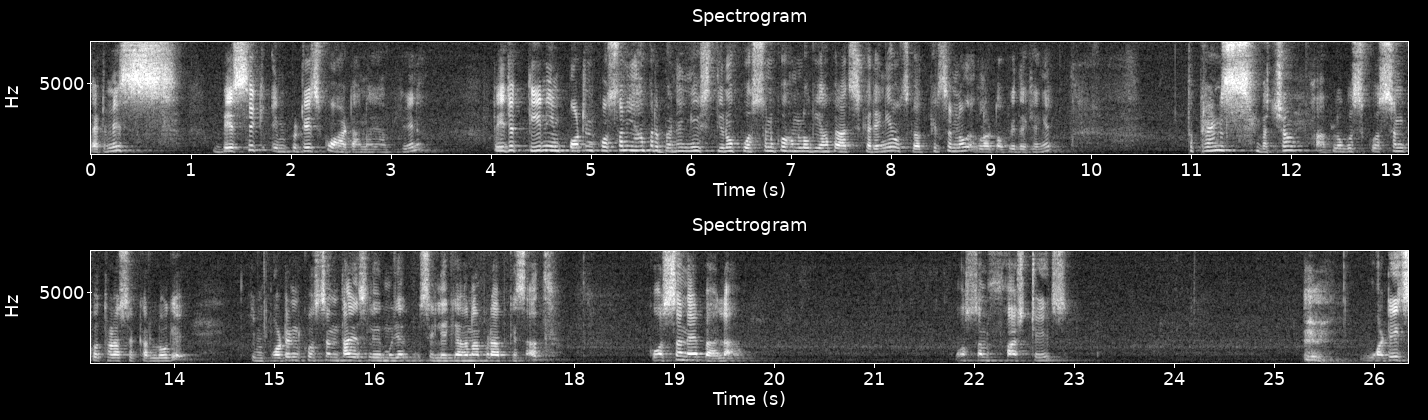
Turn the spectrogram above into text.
दैट मीन्स बेसिक इम्पिटेज को हटाना है यहाँ पे ना? तो ये जो तीन इंपॉर्टेंट क्वेश्चन यहाँ पर बनेंगे, इस तीनों क्वेश्चन को हम लोग यहाँ पर आज करेंगे, उसके बाद फिर से हम लोग अगला टॉपिक देखेंगे। तो फ्रेंड्स बच्चों, आप लोग उस क्वेश्चन को थोड़ा सा कर लोगे। इंपॉर्टेंट क्वेश्चन था, इसलिए मुझे उसे लेके आना पड़ा आपके साथ। क्वेश्चन है पहला। Question first is what is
